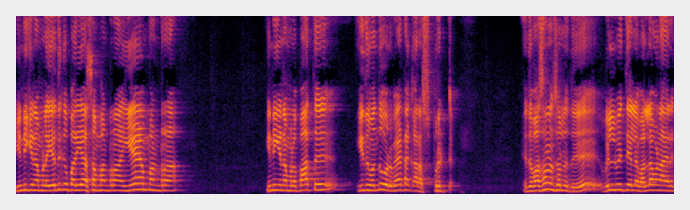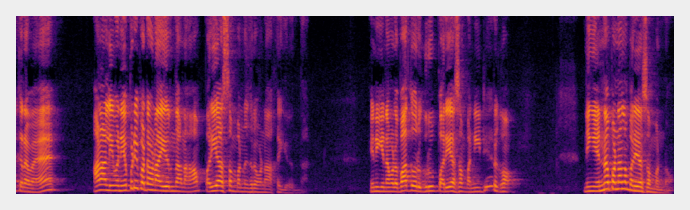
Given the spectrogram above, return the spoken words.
இன்றைக்கி நம்மளை எதுக்கு பரியாசம் பண்ணுறான் ஏன் பண்ணுறான் இன்றைக்கி நம்மளை பார்த்து இது வந்து ஒரு வேட்டக்கார ஸ்பிரிட் இது வசனம் சொல்லுது வில்வித்தையில் வல்லவனாக இருக்கிறவன் ஆனால் இவன் எப்படிப்பட்டவனாக இருந்தானா? பரியாசம் பண்ணுகிறவனாக இருந்தான். இன்றைக்கி நம்மளை பார்த்து ஒரு குரூப் பரியாசம் பண்ணிகிட்டே இருக்கோம். நீங்கள் என்ன பண்ணாலும் பரியாசம் பண்ணோம்.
